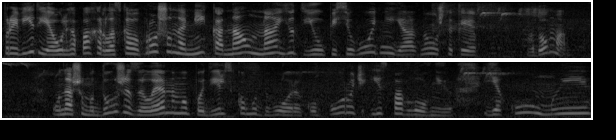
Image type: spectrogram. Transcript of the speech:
Привіт, я Ольга Пахар. Ласкаво прошу на мій канал на YouTube. І сьогодні я знову ж таки вдома у нашому дуже зеленому подільському дворику поруч із Павловнею, яку ми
